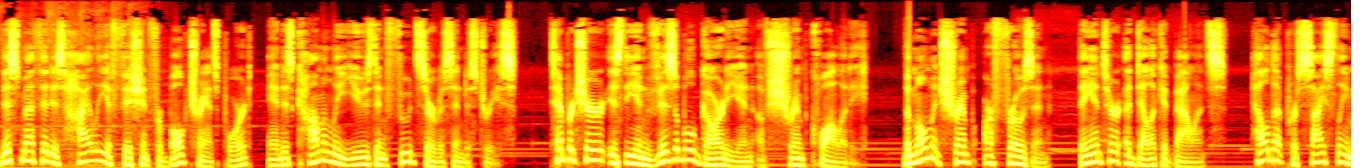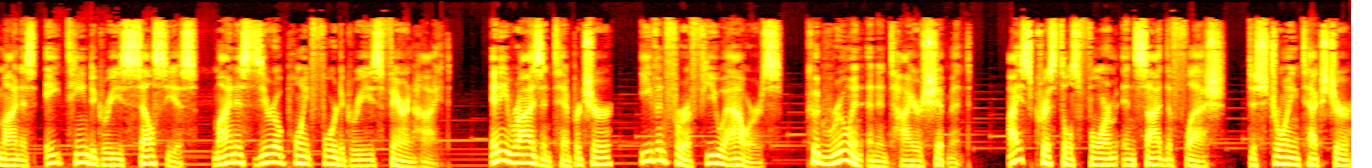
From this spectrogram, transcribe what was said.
this method is highly efficient for bulk transport and is commonly used in food service industries. Temperature is the invisible guardian of shrimp quality. The moment shrimp are frozen, they enter a delicate balance, held at precisely minus 18 degrees Celsius, minus 0.4 degrees Fahrenheit. Any rise in temperature, even for a few hours, could ruin an entire shipment. Ice crystals form inside the flesh, destroying texture,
